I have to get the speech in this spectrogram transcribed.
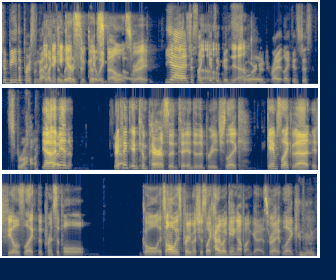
to be the person that I like think he delivers gets some good spells, blow. right? Yeah, it gets, just like gets a um, good yeah. sword, right? Like it's just strong. Yeah, I But- mean, I think in comparison to Into the Breach, like games like that, it feels like the principal goal. It's always pretty much just like how do I gang up on guys, right? Like Mhm.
